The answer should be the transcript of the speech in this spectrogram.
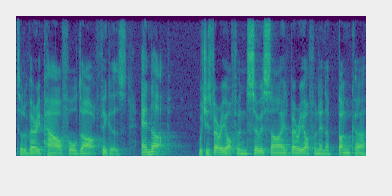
sort of very powerful dark figures end up, which is very often suicide, very often in a bunker,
